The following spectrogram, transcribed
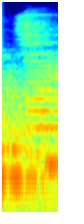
one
